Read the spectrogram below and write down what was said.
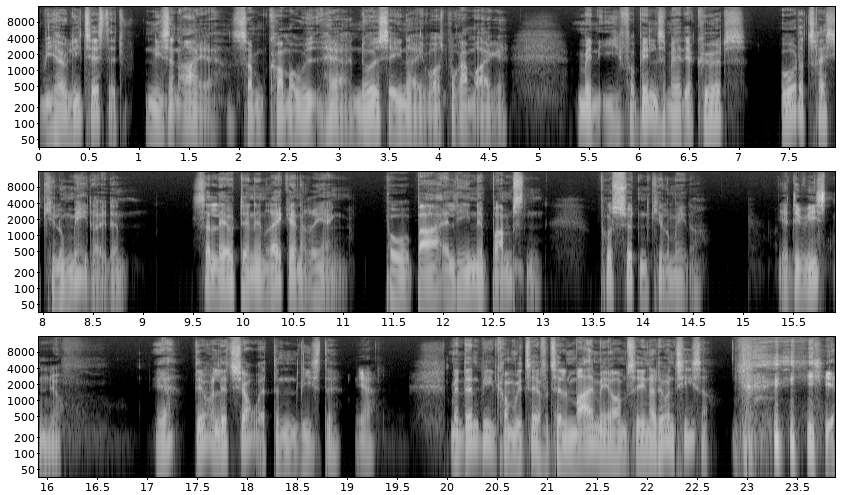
vi har jo lige testet Nissan Ariya, som kommer ud her noget senere i vores programrække. Men i forbindelse med, at jeg kørte 68 km i den, så lavede den en regenerering på bare alene bremsen på 17 km. Ja, det viste den jo. Ja, det var lidt sjovt, at den viste det. Ja. Men den bil kommer vi til at fortælle meget mere om senere. Det var en teaser. ja.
